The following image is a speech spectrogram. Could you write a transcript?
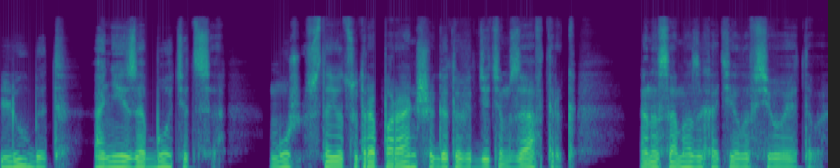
любит, о ней заботятся. Муж встает с утра пораньше, готовит детям завтрак. Она сама захотела всего этого.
